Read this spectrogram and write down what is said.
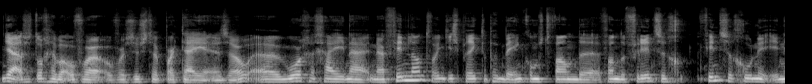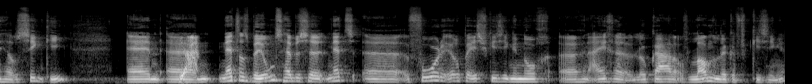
Ja, als we het toch hebben over, over zusterpartijen en zo. Uh, morgen ga je naar, naar Finland, want je spreekt op een bijeenkomst van de, van de Finse, Finse Groenen in Helsinki. En uh, net als bij ons hebben ze net uh, voor de Europese verkiezingen nog hun eigen lokale of landelijke verkiezingen.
